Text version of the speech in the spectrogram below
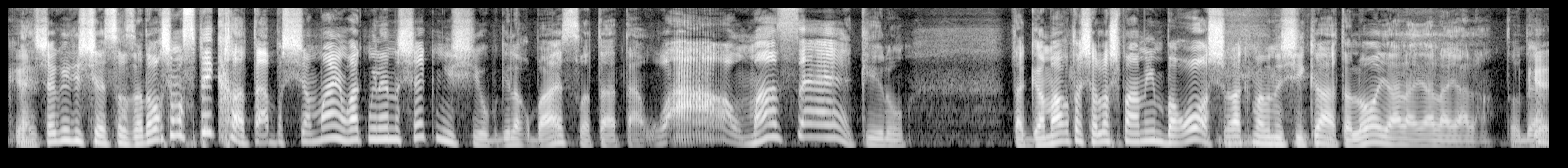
כן. להתנשק בגיל 16 זה הדבר שמספיק לך, אתה בשמיים רק מלנשק מישהו. בגיל 14, אתה, אתה, וואו, מה זה? כאילו, אתה גמרת שלוש פעמים בראש רק מהנשיקה, אתה לא יאללה, יאללה, יאללה, אתה יודע. כן.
